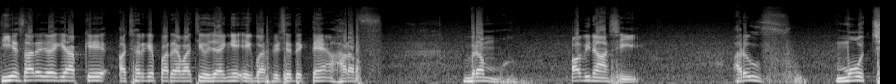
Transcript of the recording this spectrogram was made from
तो ये सारे जो है कि आपके अक्षर के पर्यावाची हो जाएँगे। एक बार फिर से देखते हैं। हरफ, ब्रह्म, अविनाशी, हरूफ मोच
